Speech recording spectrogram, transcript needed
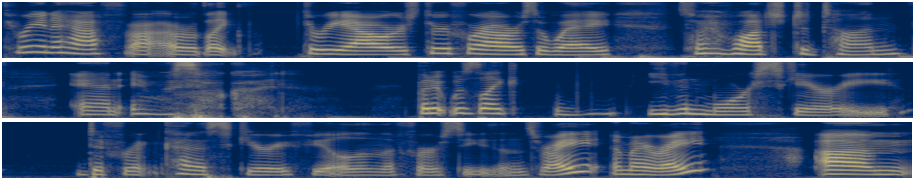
three and a half or like three hours, three or four hours away. So I watched a ton, and it was so good but it was like even more scary, different kind of scary feel than the first seasons, right? Am I right? Um,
